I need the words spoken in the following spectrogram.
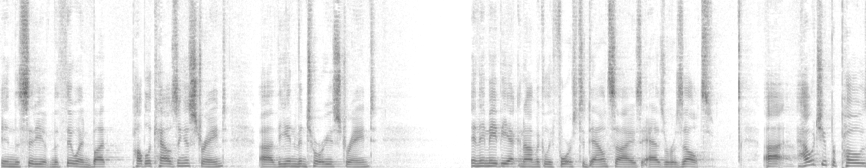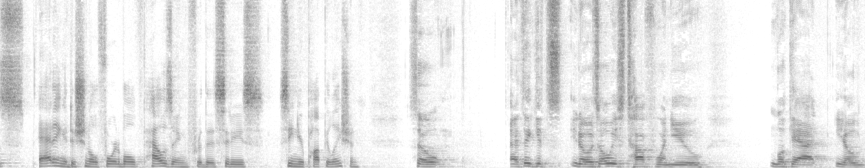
in the city of Methuen, but public housing is strained, uh, the inventory is strained, and they may be economically forced to downsize as a result. Uh, how would you propose adding additional affordable housing for the city's senior population? So I think it's, you know, it's always tough when you look at, you know,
